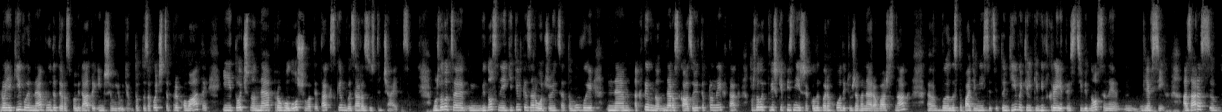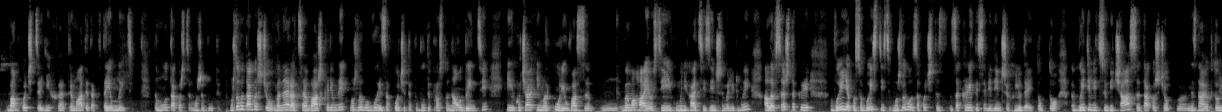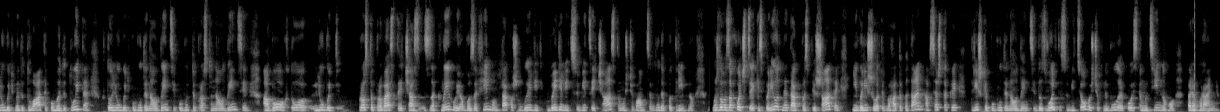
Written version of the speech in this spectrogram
про які ви не будете розповідати іншим людям. Тобто захочеться приховати і точно не проголошувати так, з ким ви зараз зустрічаєтеся. Можливо, це відносини, які тільки зароджуються, тому ви не активно не розказуєте про них. Так можливо, трішки пізніше, коли переходить уже Венера ваш знак е, в листопаді місяці, тоді ви тільки відкриєте ці відносини для всіх. А зараз е, вам хочеться їх е, тримати так в таємниці. Тому також це може бути. Можливо, також що Венера це ваш керівник, можливо, ви захочете побути просто наодинці, і хоча і Меркурій у вас вимагає ось цієї комунікації з іншими людьми, але все ж таки ви, як особистість, можливо, захочете закритися від інших людей. Тобто виділіть собі час також, щоб е, не знаю, хто любить медитувати, помедитуйте, хто любить побути наодинці, побудьте просто наодинці, або хто любить. Просто провести час за книгою або за фільмом, також виділіть, виділіть собі цей час, тому що вам це буде потрібно. Можливо, захочеться якийсь період не так поспішати і вирішувати багато питань, а все ж таки трішки побути наодинці. Дозвольте собі цього, щоб не було якогось емоційного перегорання.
